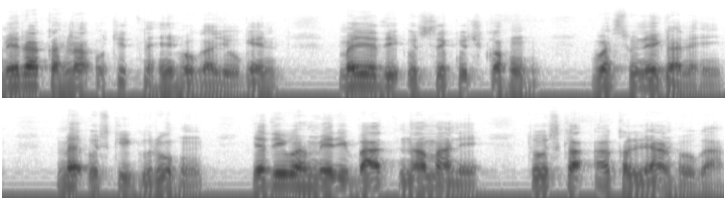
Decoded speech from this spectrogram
मेरा कहना उचित नहीं होगा योगेन। मैं यदि उससे कुछ कहूँ, वह सुनेगा नहीं। मैं उसकी गुरु हूँ। यदि वह मेरी बात न माने तो उसका अकल्याण होगा।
